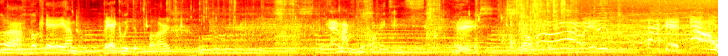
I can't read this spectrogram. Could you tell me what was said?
Ah, okay, I'm back with the part. Come on, part. Bucket! No!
